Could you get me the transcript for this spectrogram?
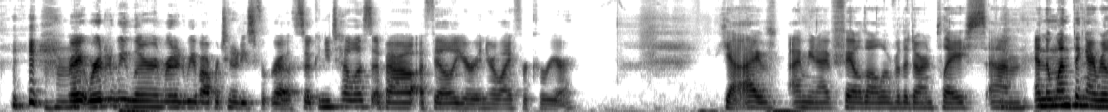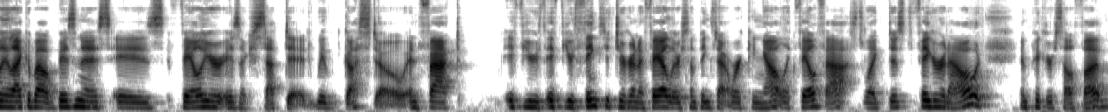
Mhm. Right? Where did we learn? Where did we have opportunities for growth? So, can you tell us about a failure in your life or career? Yeah i've i mean i've failed all over the darn place. Um, and the one thing i really like about business is failure is accepted with gusto. In fact if you if you think that you're going to fail or something's not working out like fail fast. Like just figure it out and pick yourself up.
